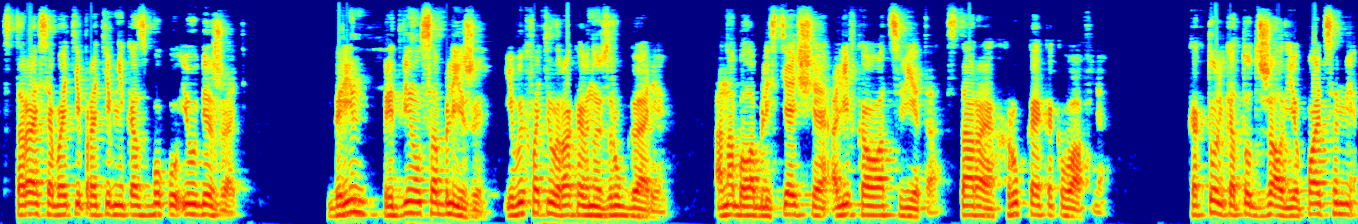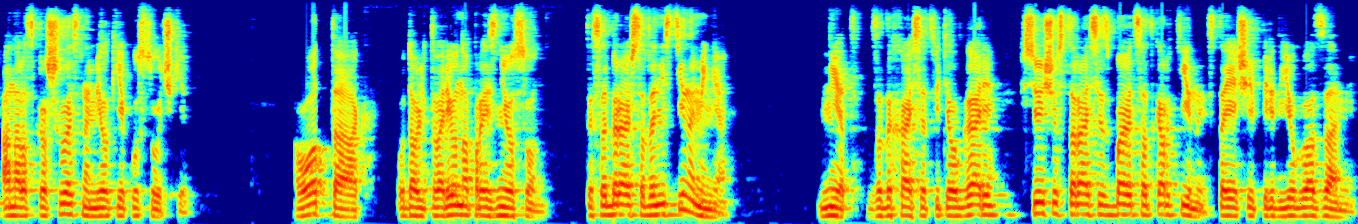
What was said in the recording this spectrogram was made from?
стараясь обойти противника сбоку и убежать. Грин придвинулся ближе и выхватил раковину из рук Гарри, она была блестящая, оливкового цвета, старая, хрупкая, как вафля. Как только тот сжал ее пальцами, она раскрошилась на мелкие кусочки. «Вот так», – удовлетворенно произнес он. «Ты собираешься донести на меня?» «Нет», – задыхаясь, ответил Гарри, все еще стараясь избавиться от картины, стоящей перед ее глазами.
